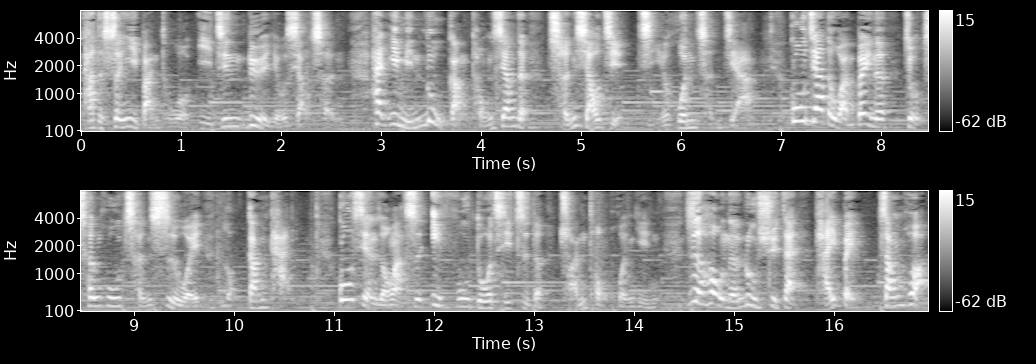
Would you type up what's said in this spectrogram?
他的生意版图哦，已经略有小成，和一名鹿港同乡的陈小姐结婚成家。辜家的晚辈呢，就称呼陈氏为龙冈台。辜显荣啊，是一夫多妻制的传统婚姻，日后呢，陆续在台北、彰化、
